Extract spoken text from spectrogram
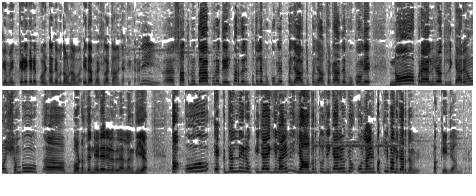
ਕਿਵੇਂ ਕਿਹੜੇ ਕਿਹੜੇ ਪੁਆਇੰਟਾਂ ਤੇ ਵਧਾਉਣਾ ਵਾ? ਇਹਦਾ ਫੈਸਲਾ ਗਾਂ ਜਾ ਕੇ ਕਰਾਂਗੇ। ਨਹੀਂ ਅ, ਸੱਤ ਨੂੰ ਤਾਂ ਪੂਰੇ ਦੇਸ਼ ਭਰ ਦੇ ਵਿੱਚ ਪੁਤਲੇ ਫੂਕੋਗੇ ਪੰਜਾਬ 'ਚ ਪੰਜਾਬ ਸਰਕਾਰ ਦੇ ਫੂਕੋਗੇ। 9 ਅਪ੍ਰੈਲ ਨੂੰ ਜਿਹੜਾ ਤੁਸੀਂ ਕਹਿ ਰਹੇ ਹੋ ਸ਼ੰਭੂ ਬਾਰਡਰ ਦੇ ਨੇੜੇ ਰੇਲਵੇ ਲਾਈਨ ਲੰਘਦੀ ਆ। ਤਾਂ ਉਹ ਇੱਕ ਦਿਨ ਲਈ ਰੋਕੀ ਜਾਏਗੀ ਲਾਈਨ ਜਾਂ ਫਿਰ ਤੁਸੀਂ ਕਹਿ ਰਹੇ ਹੋ ਕਿ ਉਹ ਲਾਈਨ ਪੱਕੀ ਬੰਦ ਕਰ ਦਿਓਗੇ? ਪੱਕੀ ਜਾਮ ਕਰਾਂਗੇ।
